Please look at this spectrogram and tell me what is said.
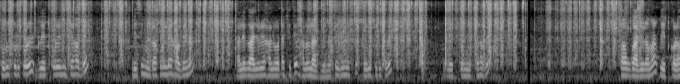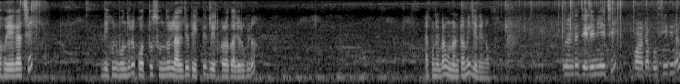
সরু সরু করে গ্রেট করে নিতে হবে। বেশি মোটা করলে হবে না। তাহলে গাজরের হালুয়াটা খেতে ভালো লাগবে না। সেই জন্য একটু সরু সরু করে গ্রেট করে নিতে হবে। সব গাজর আমার গ্রেট করা হয়ে গেছে। দেখুন বন্ধুরা, কত সুন্দর লাগছে দেখতে গ্রেট করা গাজরগুলো। এখন এবার উনানটা আমি জেলে নেব। উনানটা জেলে নিয়েছি, কড়াটা বসিয়ে দিলাম।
